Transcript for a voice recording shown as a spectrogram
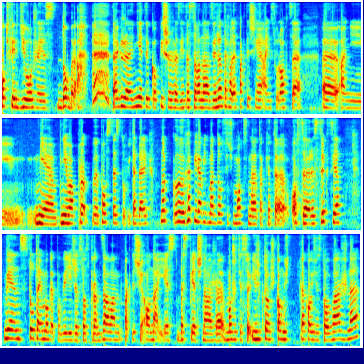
potwierdziło, że jest dobra. Także nie tylko pisze, że jest nietestowana na zwierzętach, ale faktycznie ani surowce, e, ani nie, nie ma pro, post-testów i tak dalej. No, e, Happy Rabbit ma dosyć mocne takie te ostre restrykcje, więc tutaj mogę powiedzieć, że co sprawdzałam, faktycznie ona jest bezpieczna, że możecie sobie, jeżeli ktoś, komuś, dla kogoś jest to ważne,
